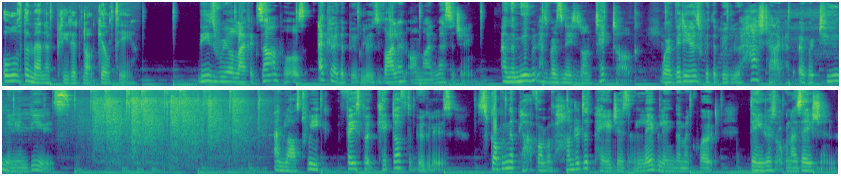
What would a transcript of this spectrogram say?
All of the men have pleaded not guilty. These real life examples echo the Boogaloo's violent online messaging, and the movement has resonated on TikTok, where videos with the Boogaloo hashtag have over 2 million views. And last week, Facebook kicked off the Boogaloos scrubbing the platform of hundreds of pages and labeling them a quote, dangerous organization.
